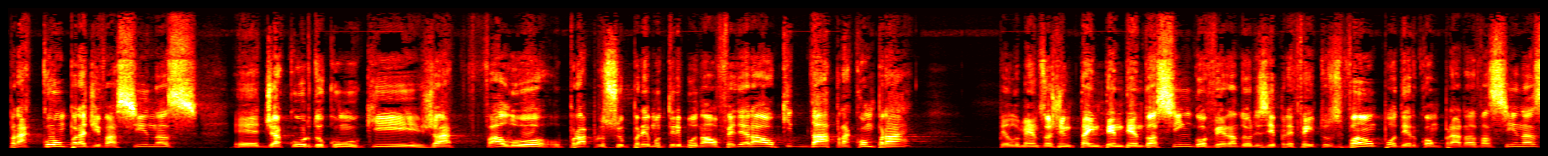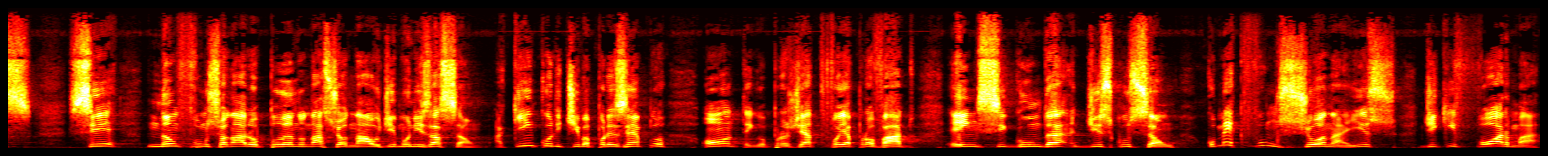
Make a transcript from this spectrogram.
para a compra de vacinas, eh, de acordo com o que já falou o próprio Supremo Tribunal Federal, que dá para comprar pelo menos a gente está entendendo assim, governadores e prefeitos vão poder comprar as vacinas se não funcionar o Plano Nacional de Imunização. Aqui em Curitiba, por exemplo, ontem o projeto foi aprovado em segunda discussão. Como é que funciona isso? De que forma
